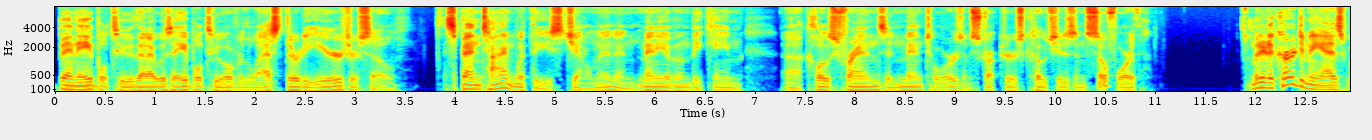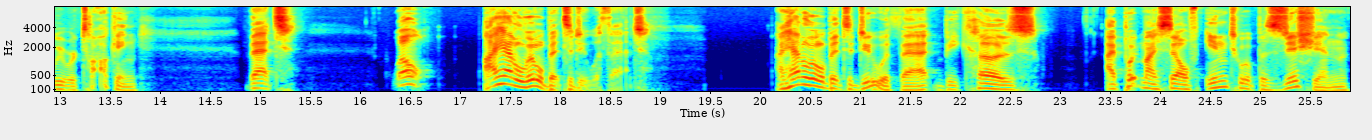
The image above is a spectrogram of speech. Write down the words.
been able to, that I was able to over the last 30 years or so, spend time with these gentlemen. And many of them became uh, close friends and mentors, instructors, coaches, and so forth. But it occurred to me as we were talking that, well, I had a little bit to do with that. I had a little bit to do with that because I put myself into a position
